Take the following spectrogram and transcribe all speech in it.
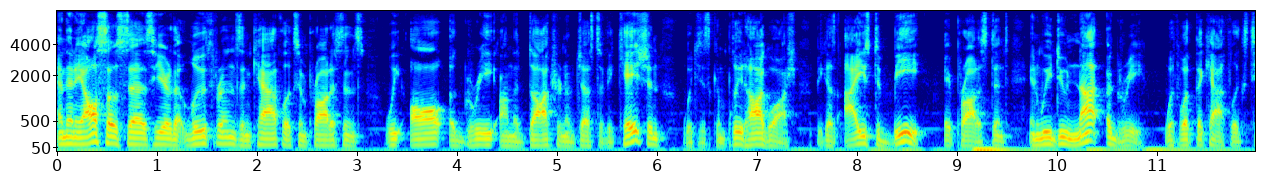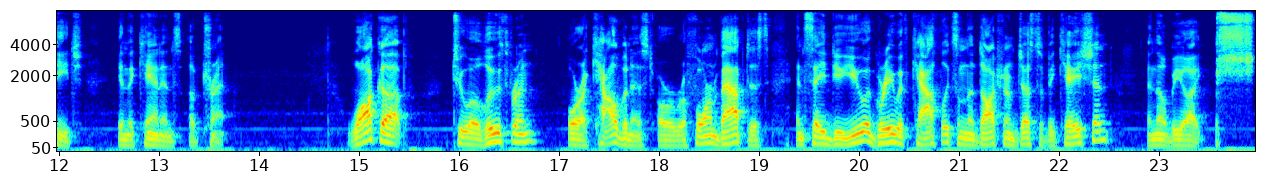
And then he also says here that Lutherans and Catholics and Protestants, we all agree on the doctrine of justification, which is complete hogwash, because I used to be a Protestant, and we do not agree with what the Catholics teach in the canons of Trent. Walk up to a Lutheran or a Calvinist or a Reformed Baptist and say, Do you agree with Catholics on the doctrine of justification? And they'll be like, Psh,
